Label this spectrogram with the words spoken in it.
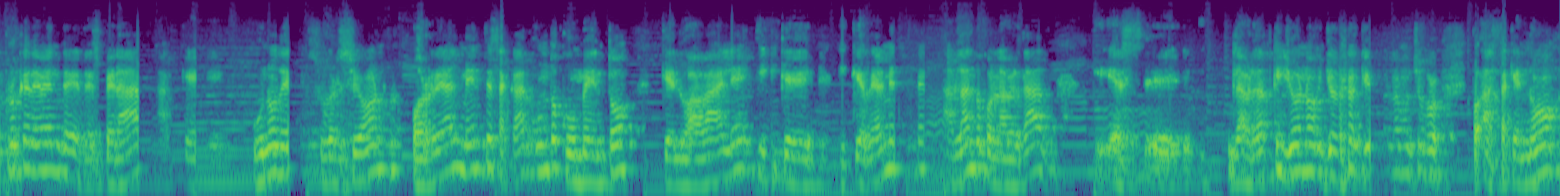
yo creo que deben de, de esperar a que uno dé su versión o realmente sacar un documento que lo avale y que, y que realmente esté hablando con la verdad. Y este, la verdad que yo no, yo no quiero hablar mucho por- por- hasta que no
